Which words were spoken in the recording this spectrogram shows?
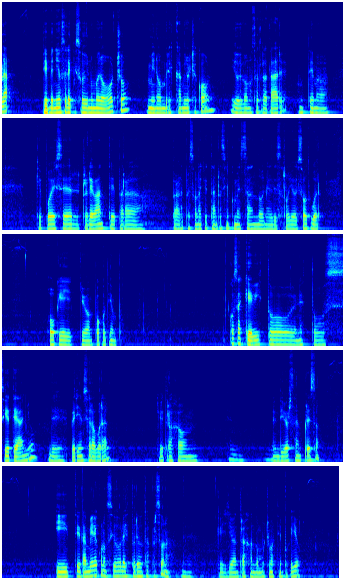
Hola, bienvenidos al episodio número 8. Mi nombre es Camilo Chacón y hoy vamos a tratar un tema que puede ser relevante para, las personas que están recién comenzando en el desarrollo de software o que llevan poco tiempo. Cosas que he visto en estos 7 años de experiencia laboral, que he trabajado en diversas empresas y también he conocido la historia de otras personas eh, que llevan trabajando mucho más tiempo que yo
